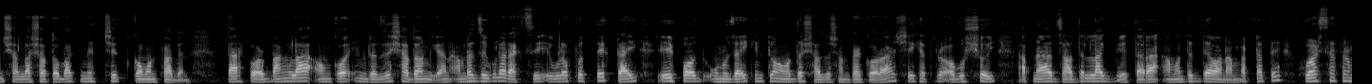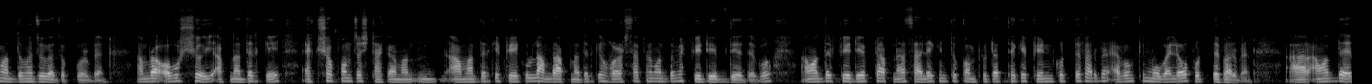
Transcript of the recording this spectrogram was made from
ইনশাল্লাহ শতভাগ নিশ্চিত কমন পাবেন। তারপর বাংলা অঙ্ক, ইংরেজি, সাধারণ জ্ঞান, আমরা যেগুলো রাখছি, এগুলো প্রত্যেকটাই এই পদ অনুযায়ী কিন্তু আমাদের সাজেশনটা করা। সেই ক্ষেত্রে অবশ্যই আপনারা যাদের লাগবে তারা আমাদের দেওয়া নাম্বারটাতে হোয়াটসঅ্যাপের মাধ্যমে যোগাযোগ করবেন। আমরা অবশ্যই আপনাদেরকে একশো পঞ্চাশ টাকার আমাদেরকে পে করলে আমরা আপনাদেরকে হোয়াটসঅ্যাপের মাধ্যমে পিডিএফ দিয়ে দেবো। আমাদের পিডিএফটা আপনারা চাইলে কিন্তু কম্পিউটার থেকে প্রিন্ট করতে পারবেন এবং কি মোবাইলেও পড়তে পারবেন। আর আমাদের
